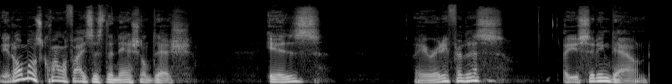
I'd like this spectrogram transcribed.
it almost qualifies as the national dish, is. Are you ready for this? Are you sitting down?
